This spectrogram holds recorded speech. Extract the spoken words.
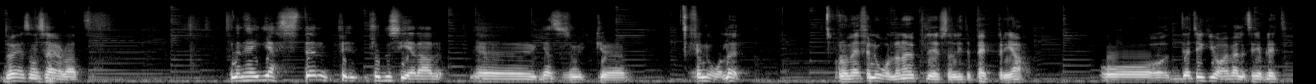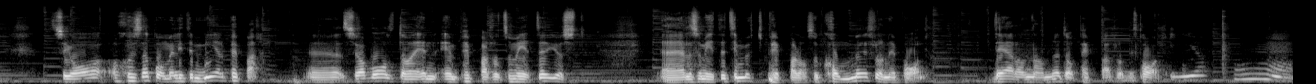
Då är det som så här då att den här gästen producerar eh, ganska så mycket fenoler. Och de här fenolerna upplevs som lite peppriga. Och det tycker jag är väldigt trevligt. Så jag har skjutsat på mig lite mer peppar. Eh, så jag har valt en, en pepparsort som heter just eh, eller som heter timuttpeppar då, som kommer från Nepal. Därav namnet då, peppar från Nepal. Mm.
